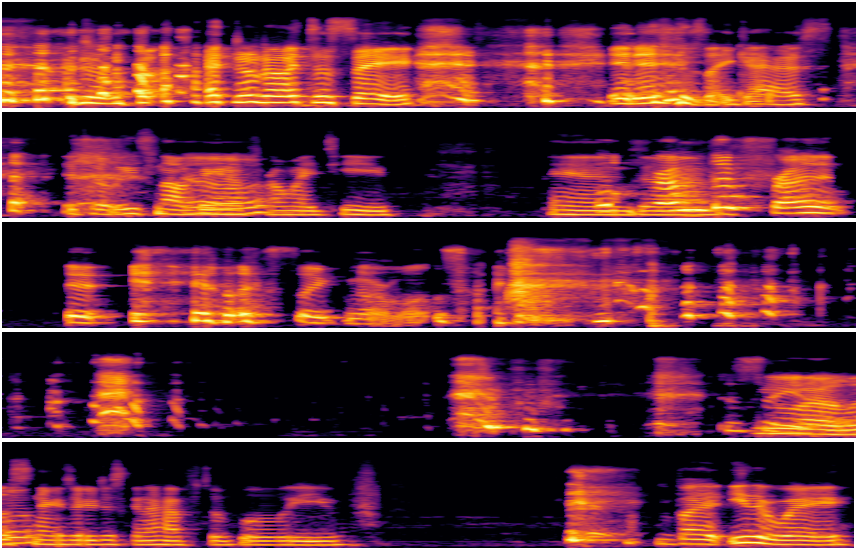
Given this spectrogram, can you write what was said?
I don't, know, I don't know what to say. It is, I guess. It's at least not big enough Oh. for all my teeth. And well, from uh, the front, it, it looks like normal size. So you you uh, know. listeners are just gonna have to believe. but either way,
